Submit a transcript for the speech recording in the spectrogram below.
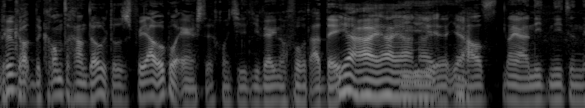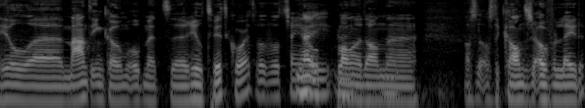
De, kra- de kranten gaan dood. Dat is voor jou ook wel ernstig, want je, je werkt nog voor het AD. Ja, ja, ja. je, nee, je, je haalt nou ja, niet, niet een heel eh, maandinkomen op met eh Real Twitcourt. Wat, wat zijn jouw Nee, plannen dan eh, als, de, als de krant is overleden?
